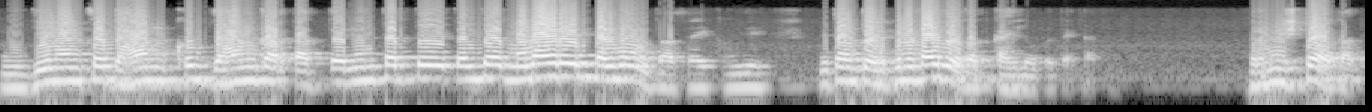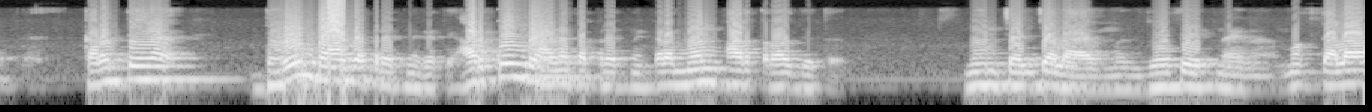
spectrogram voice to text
जी माणसं ध्यान खूप ध्यान करतात. त्यानंतर ते त्यांच्या मनावर एक परिणाम होतो असा एक म्हणजे मी तर म्हणतो हिप्नोटाईज होतात काही लोक त्याच्यात. भ्रमिष्ट होतात. कारण ते धरून राहण्याचा प्रयत्न करते. अडकून राहण्याचा प्रयत्न करा. मन फार त्रास देतं. मन चंचल आहे मन झोप येत नाही ना. मग त्याला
